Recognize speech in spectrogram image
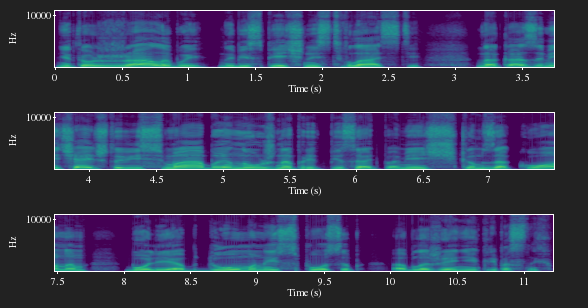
не то с жалобой на беспечность власти, наказ замечает, что весьма бы нужно предписать помещикам законом более обдуманный способ обложения крепостных.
